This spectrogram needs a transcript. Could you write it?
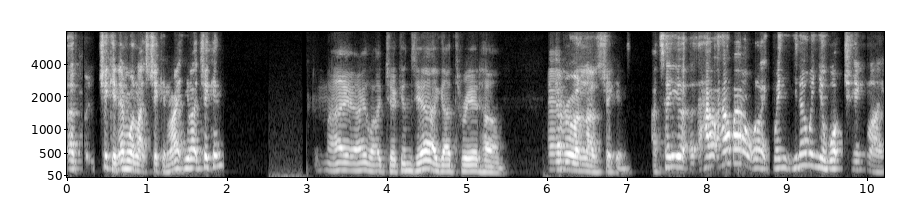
Uh, uh, chicken. Everyone likes chicken, right? You like chicken? I, I like chickens. Yeah, I got three at home. Everyone loves chicken. I tell you, how how about like when you know when you're watching like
